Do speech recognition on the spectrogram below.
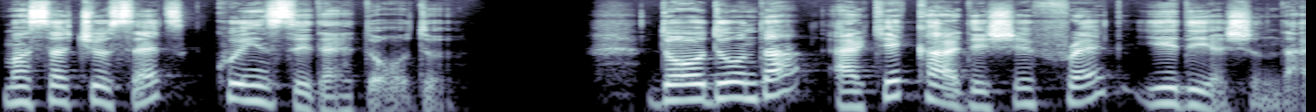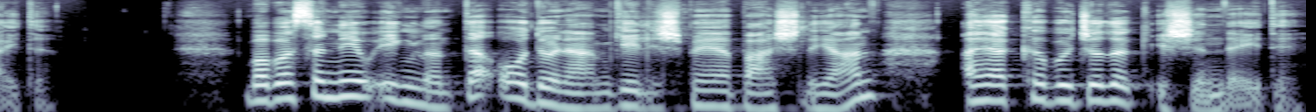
Massachusetts, Quincy'de doğdu. Doğduğunda erkek kardeşi Fred 7 yaşındaydı. Babası New England'da o dönem gelişmeye başlayan ayakkabıcılık işindeydi.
